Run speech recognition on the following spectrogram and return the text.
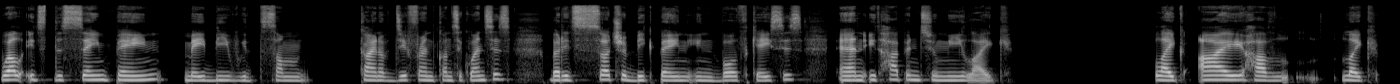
well it's the same pain maybe with some kind of different consequences but it's such a big pain in both cases and it happened to me like like i have like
